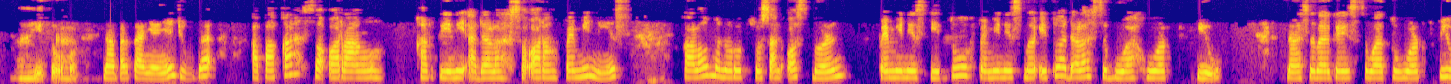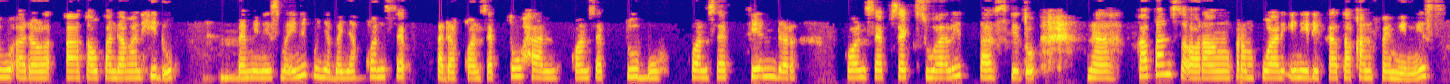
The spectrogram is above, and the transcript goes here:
Baik, gitu. Nah, pertanyaannya juga apakah seorang Kartini adalah seorang feminis? Kalau menurut Susan Osborne, feminis itu feminisme itu adalah sebuah worldview. Nah, sebagai suatu worldview adalah atau pandangan hidup. Feminisme ini punya banyak konsep ada konsep Tuhan, konsep tubuh, konsep gender, konsep seksualitas gitu. Nah, kapan seorang perempuan ini dikatakan feminis?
